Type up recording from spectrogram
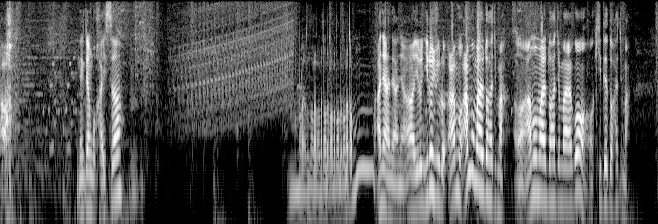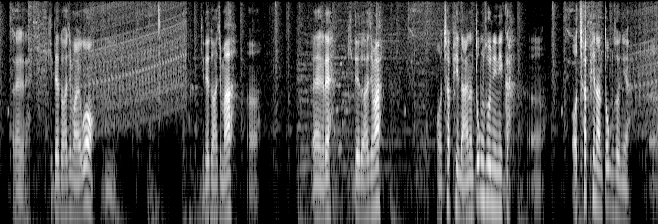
어, 냉장고 가 있어? 음. 음, 아니야 아니야 아니야. 아, 이런 이런 식으로 아무 아무 말도 하지 마. 어, 아무 말도 하지 말고 어, 기대도 하지 마 그래 그래 기대도 하지 말고 음. 기대도 하지 마 어. 그래 그래 기대도 하지 마 어차피 나는 똥손이니까 어. 어차피 난 똥손이야 어.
